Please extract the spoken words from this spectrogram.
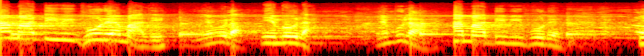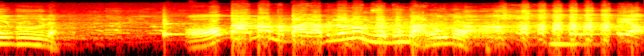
အမ TV ဖိုးထဲမှာလေမြင်ဘူးလားမြင်ဘူးလား မြင်ဘူးလားအမ TV ဖိုးထဲမြင်ဘူးလားဩပါမမပါတာဘယ်လိုလုပ်မြင်ဘူးမှာတော့နော်အေးရော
